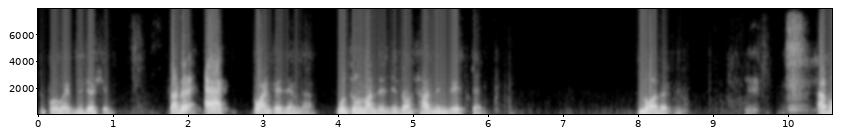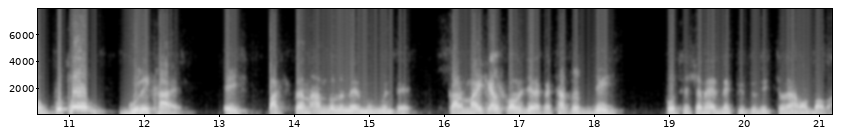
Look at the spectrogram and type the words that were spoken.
টু প্রোভাইড লিডারশিপ তাদের এক পয়েন্ট এজেন্ডা মুসলমানদের যেন স্বাধীন দেশ চাই। নো আদার এবং প্রথম গুলি খায় এই পাকিস্তান আন্দোলনের মুভমেন্টে কারমাইকেল কলেজের একটা ছাত্র যেই প্রসেশনের নেতৃত্ব দিচ্ছিলেন আমার বাবা।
